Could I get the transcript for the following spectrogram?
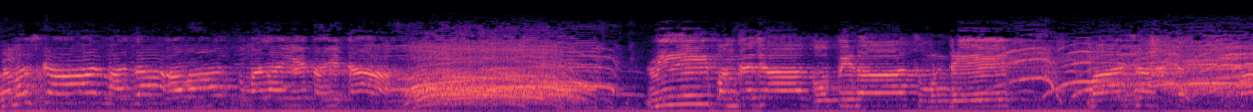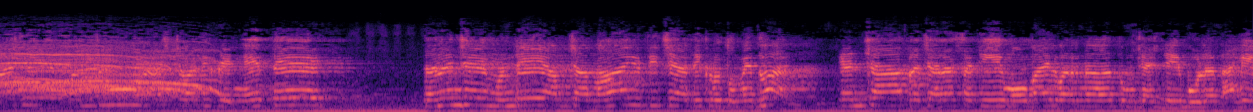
नमस्कार माझा आवाज तुम्हाला येत आहे का? मी पंकजा गोपीनाथ मुंडे. माझा माझे बंधू राष्ट्रवादीचे नेते धनंजय मुंडे आमच्या महायुतीचे अधिकृत उमेदवार. त्यांच्या प्रचारासाठी मोबाईलवरनं तुमच्याशी बोलत आहे.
